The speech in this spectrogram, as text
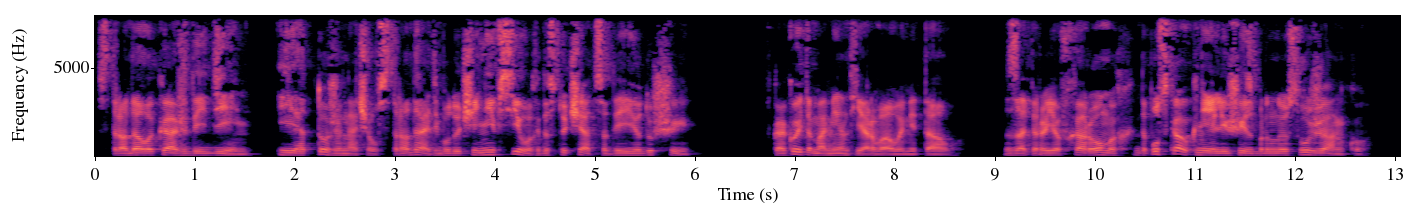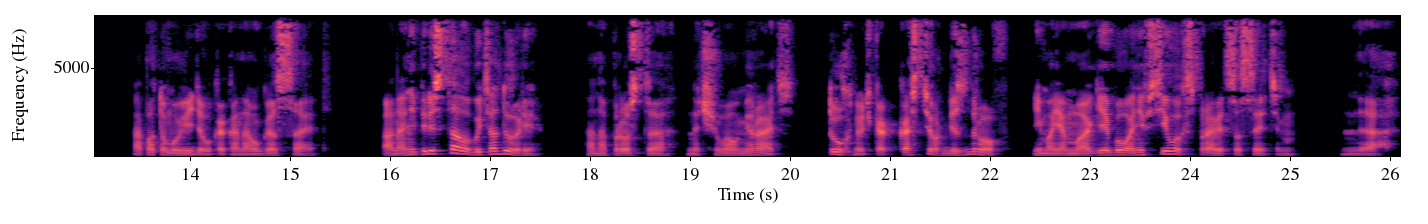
Страдала каждый день, и я тоже начал страдать, будучи не в силах достучаться до ее души. В какой-то момент я рвал и металл. Запер ее в хоромах, допускал к ней лишь избранную служанку, а потом увидел, как она угасает. Она не перестала быть Адори. Она просто начала умирать, тухнуть, как костер без дров, и моя магия была не в силах справиться с этим. Да.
